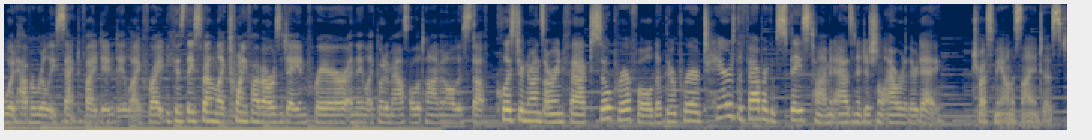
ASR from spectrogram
would have a really sanctified day-to-day life, right? Because they spend like 25 hours a day in prayer and they like go to mass all the time and all this stuff. Cloistered nuns are in fact so prayerful that their prayer tears the fabric of space-time and adds an additional hour to their day. Trust me, I'm a scientist.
